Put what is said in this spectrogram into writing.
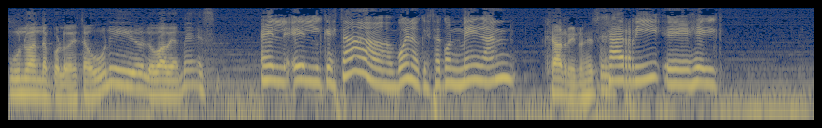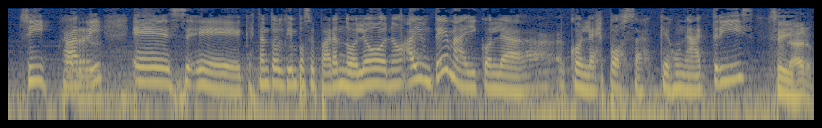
Uno anda por los Estados Unidos, lo va a ver a Messi. El, el que está, bueno, que está con Megan, Harry, ¿no es ese? Harry, eh, es el... Sí, Harry, Harry. es eh, que están todo el tiempo separándolo, ¿no? Hay un tema ahí con la, con la esposa, que es una actriz. Sí. Claro.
